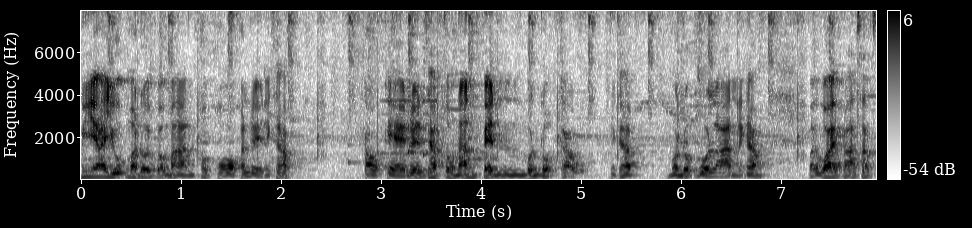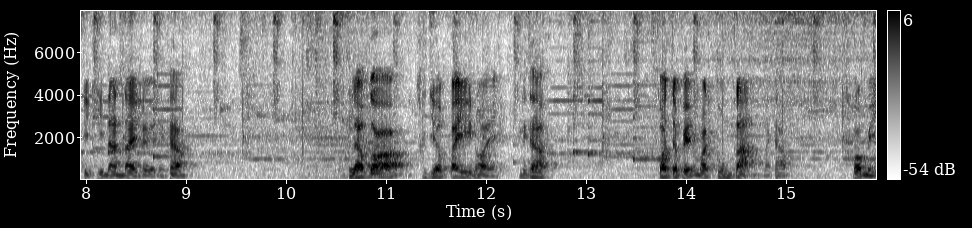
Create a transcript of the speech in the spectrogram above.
มีอายุมาโดยประมาณพอๆกันเลยนะครับ เก่าแก่เลยครับ ตรงนั้นเป็นบนดกเก่านะครับบนดกโบราณนะครับ ไปไหว้พระศักดิ์สิทธิ์ที่นั่นได้เลยนะครับ แล้วก็ขยับไปอีกหน่อยนะครับ ก็จะเป็นวัดคุ้งกลางนะครับ ก็มี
